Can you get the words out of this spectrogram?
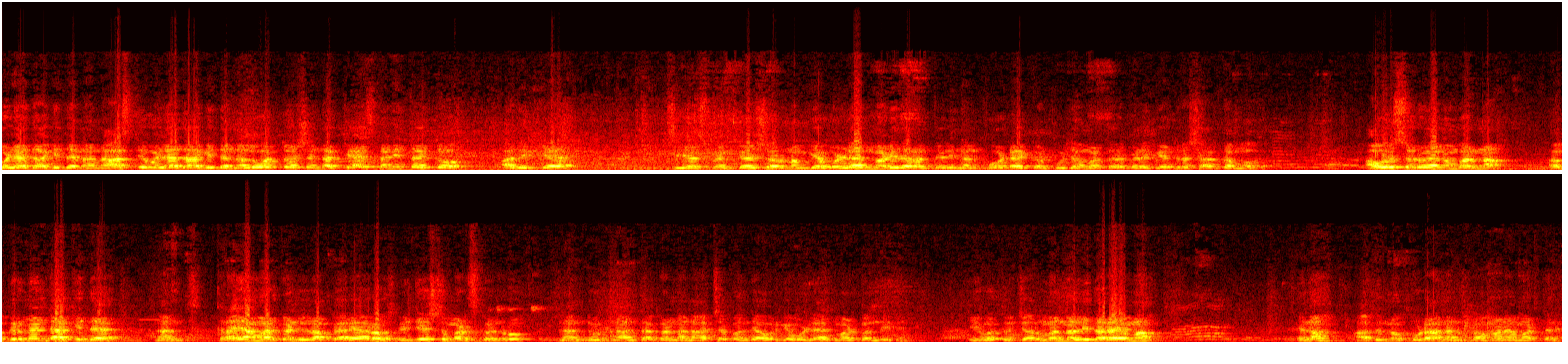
ಒಳ್ಳೇದಾಗಿದೆ, ನನ್ನ ಆಸ್ತಿ ಒಳ್ಳೇದಾಗಿದೆ, ನಲವತ್ತು ವರ್ಷದಿಂದ ಕೇಸ್ ನಡೀತಾ ಇತ್ತು. ಅದಕ್ಕೆ ಸಿ ಎಸ್ ವೆಂಕಟೇಶ್ವರ್ ನಮಗೆ ಒಳ್ಳೇದು ಮಾಡಿದ್ದಾರೆ ಅಂತೇಳಿ ನನ್ನ ಫೋಟೋ ಹಾಕೊಂಡು ಪೂಜೆ ಮಾಡ್ತಾರೆ ಬೆಳಗ್ಗೆ ಎದ್ರೆ ಶಾರದಮ್ಮ ಅವರು. ಅವ್ರ ಸರ್ವೆ ನಂಬರ್ನ ಅಗ್ರಿಮೆಂಟ್ ಹಾಕಿದ್ದೆ. ನಾನು ಕ್ರಯ ಮಾಡ್ಕೊಂಡಿಲ್ಲ, ಬೇರೆ ಯಾರೋ ರಿಜಿಸ್ಟರ್ ಮಾಡಿಸ್ಕೊಂಡ್ರು. ನನ್ನ ದುಡ್ಡು ನಾನು ತಗೊಂಡು ನಾನು ಆಚೆ ಬಂದೆ, ಅವ್ರಿಗೆ ಒಳ್ಳೇದು ಮಾಡಿ ಬಂದಿದ್ದೀನಿ. ಇವತ್ತು ಜರ್ಮನ್ನಲ್ಲಿ ಇದ್ದಾರೆ ಅಮ್ಮ. ಏನೋ? ಅದನ್ನು ಕೂಡ ನಾನು ಪ್ರಮಾಣ ಮಾಡ್ತೇನೆ.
